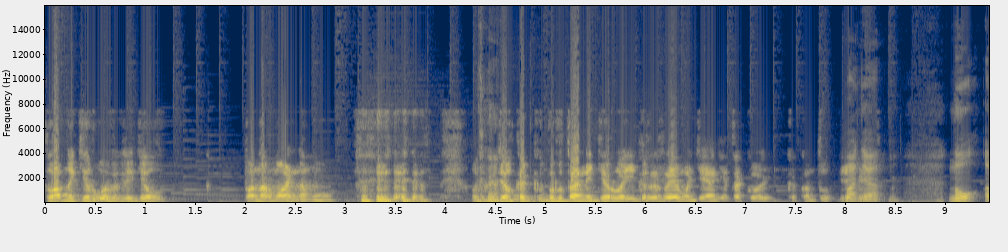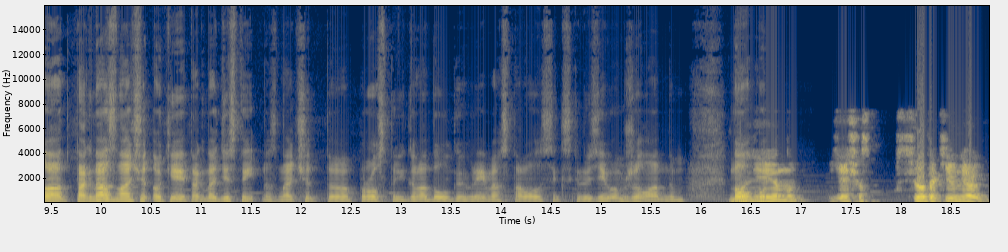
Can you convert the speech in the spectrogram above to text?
главный герой выглядел по-нормальному. Он выглядел как брутальный герой игры Remedy, а не такой, как он тут бегает. Понятно. Ну, а, тогда значит, окей, тогда действительно, значит, э, просто игра долгое время оставалась эксклюзивом желанным. Но Блин, ну, я сейчас все-таки у меня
